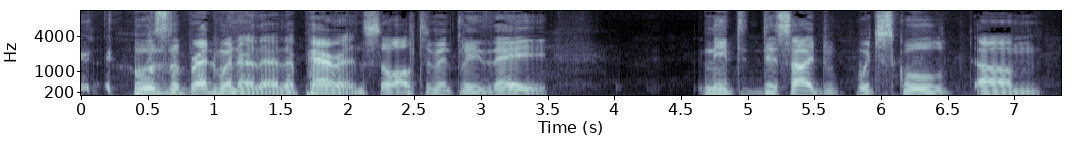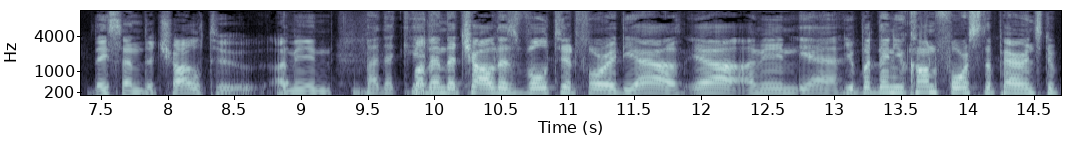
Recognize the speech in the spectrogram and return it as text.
who's the breadwinner there? The parents. So ultimately they need to decide which school um, they send the child to. I But- mean, but the kid, but then the child has voted for it. Yeah, yeah. I mean, yeah, you, but then you can't force the parents to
